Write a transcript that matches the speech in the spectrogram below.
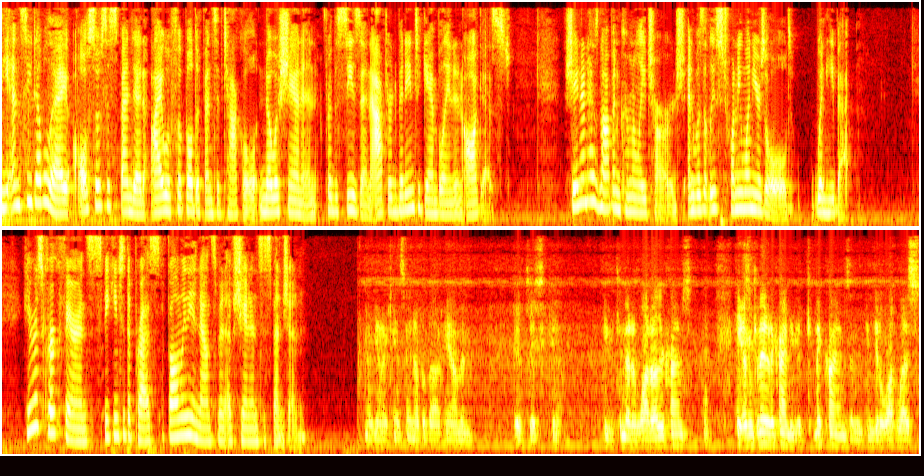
The NCAA also suspended Iowa football defensive tackle Noah Shannon for the season after admitting to gambling in August. Shannon has not been criminally charged and was at least 21 years old when he bet. Here is Kirk Ferentz speaking to the press following the announcement of Shannon's suspension. Again, I can't say enough about him, and it just, you know, he could commit a lot of other crimes. he hasn't committed a crime, he could commit crimes and, and get a lot less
